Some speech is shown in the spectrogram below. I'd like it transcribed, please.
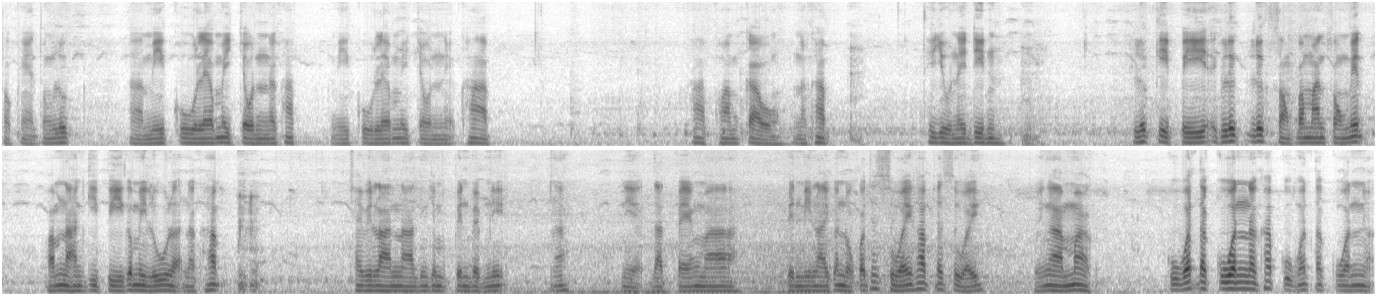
ศอกแขนต้องลึกมีกูแล้วไม่จนนะครับ มีกูแล้วไม่จนเนี่ยคาบคาบความเก่านะครับ ที่อยู่ในดิน ลึกกี่ปีลึกลึกสองประมาณสองเมตร ความนานกี่ปีก็ไม่รู้แหละนะครับ ใช้เวลานานจึงจะมาเป็นแบบนี้นะเนี่ยดัดแปลงมาเป็นมีลายกระหนกก็จะสวยครับจะสวยสวยงามมากกุวัดตะกวนนะครับกุวัดตะกวนเนี่ย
